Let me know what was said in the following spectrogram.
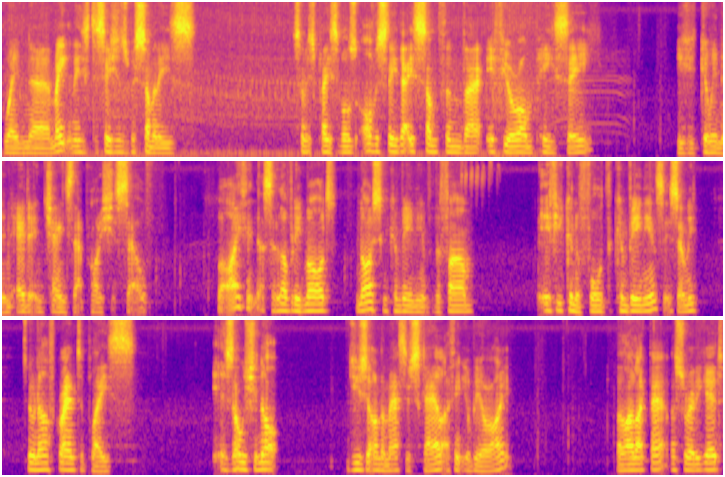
when uh, making these decisions with some of these some of these placeables. Obviously, that is something that if you're on PC, you could go in and edit and change that price yourself. But I think that's a lovely mod, nice and convenient for the farm. If you can afford the convenience, it's only two and a half grand to place. As long as you're not use it on a massive scale, I think you'll be alright. Well, I like that. That's really good.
